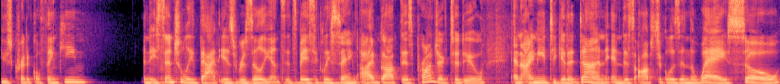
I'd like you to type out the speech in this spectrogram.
use critical thinking. And essentially, that is resilience. It's basically saying, I've got this project to do and I need to get it done, and this obstacle is in the way. So,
